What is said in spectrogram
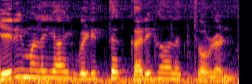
எரிமலையாய் வெடித்த கரிகால சோழன்.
